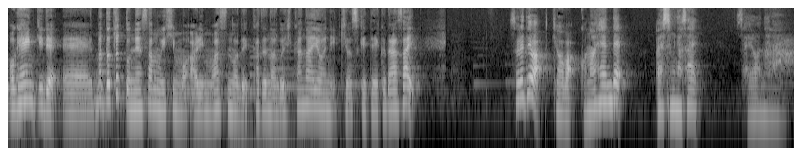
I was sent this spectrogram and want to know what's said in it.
お元気で、えーまたちょっとね寒い日もありますので風邪などひかないように気をつけてください。それでは今日はこの辺でおやすみなさい。さようなら。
